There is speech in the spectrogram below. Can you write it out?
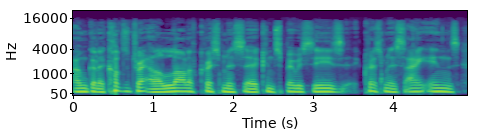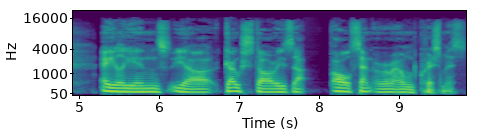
I'm going to concentrate on a lot of Christmas uh, conspiracies, Christmas sightings, aliens, you know, ghost stories that all center around Christmas.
